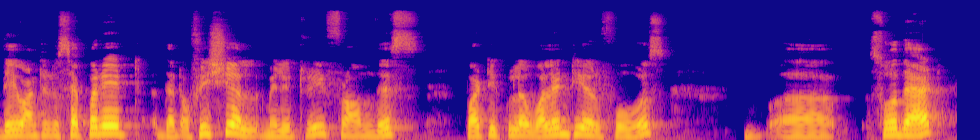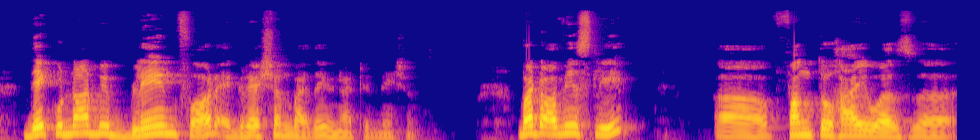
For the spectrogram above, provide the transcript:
they wanted to separate that official military from this particular volunteer force uh, so that they could not be blamed for aggression by the United Nations. But obviously, uh, Peng Dehuai was uh,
